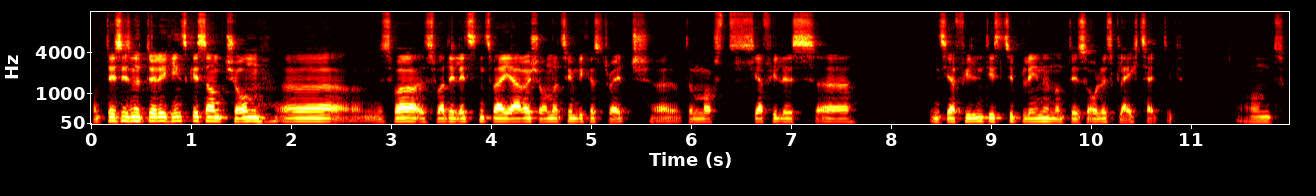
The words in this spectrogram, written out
und das ist natürlich insgesamt schon, äh, es, war, es war die letzten zwei Jahre schon ein ziemlicher Stretch. Äh, du machst sehr vieles äh, in sehr vielen Disziplinen und das alles gleichzeitig. Und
